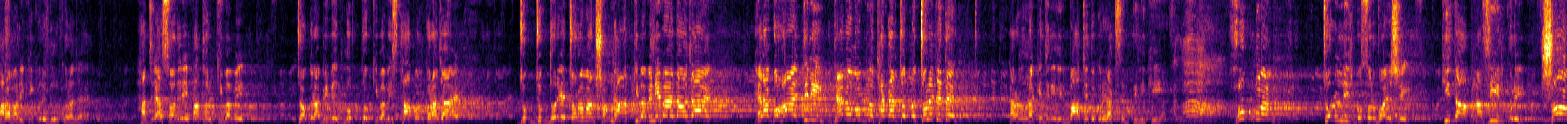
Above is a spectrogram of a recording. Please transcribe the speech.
মারামারি কি করে দূর করা যায়? হাজরে আসাদের এই পাথর কীভাবে ঝগড়া, বিভেদ মুক্ত কীভাবে স্থাপন করা যায়? যুগ যুগ ধরে চলমান সংঘাত কীভাবে নিবায় দেওয়া যায়? হেরা গোহায় তিনি ধ্যানমগ্ন থাকার জন্য চলে যেতেন। কারণ ওনাকে যিনি নির্বাচিত করে রাখছেন, তিনি কে? হুকমান চল্লিশ বছর বয়সে কিতাব নাজিল করে সব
